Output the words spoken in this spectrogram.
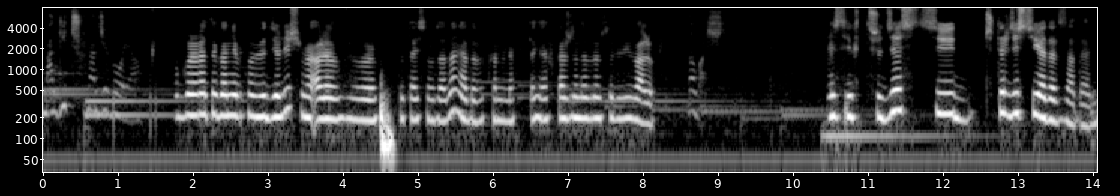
Magiczna dziewoja. W ogóle tego nie powiedzieliśmy, ale w... tutaj są zadania do wykonania. Tak jak w każdym dobrym survivalu. No właśnie. Jest ich 30... 41 zadań.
